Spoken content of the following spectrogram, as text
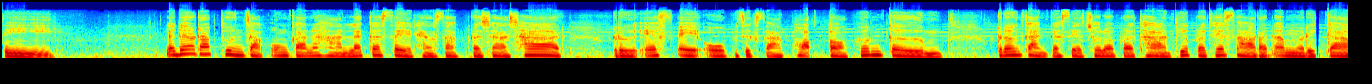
2484 และได้รับทุนจากองค์การอาหารและเกษตรแห่งสหประชาชาติ หรือ FAO ไปศึกษาเพาะต่อเพิ่มเติม เรื่องการเกษตรชลประทานที่ประเทศสหรัฐอเมริกา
